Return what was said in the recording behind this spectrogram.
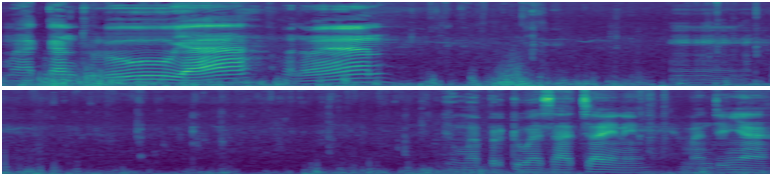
Makan dulu ya teman-teman. Cuma berdua saja ini mancingnya.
